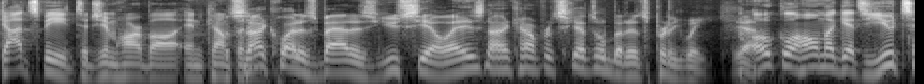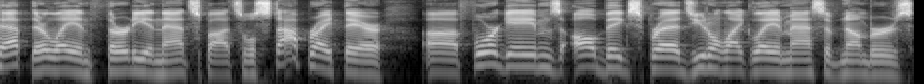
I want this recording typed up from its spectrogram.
Godspeed to Jim Harbaugh and company. It's not quite as bad as UCLA's non-conference schedule, but it's pretty weak. Yeah. Oklahoma gets UTEP. They're laying 30 in that spot. So we'll stop right there. Uh, four games, all big spreads. You don't like laying massive numbers,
